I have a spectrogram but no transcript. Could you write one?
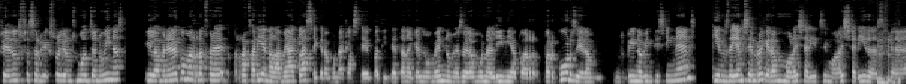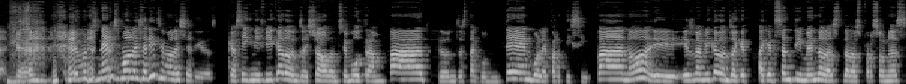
feien fer servir expressions molt genuïnes i la manera com es refer referien a la meva classe, que érem una classe petiteta en aquell moment, només érem una línia per, per curs i érem uns 20 o 25 nens, i ens deien sempre que érem molt eixerits i molt eixerides, que, que érem uns nens molt eixerits i molt eixerides. Que significa, doncs, això, doncs, ser molt trempat, doncs, estar content, voler participar, no? I, i és una mica, doncs, aquest, aquest sentiment de les, de les persones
